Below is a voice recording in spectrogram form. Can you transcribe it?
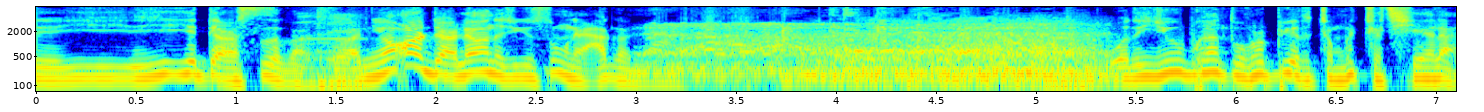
一一点四个，是吧？你要二点零的就送两个呢。我的 U 盘多少变得这么值钱了？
